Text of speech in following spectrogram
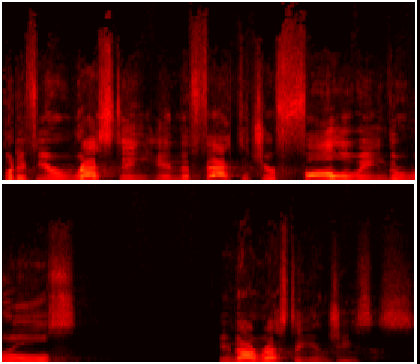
but if you're resting in the fact that you're following the rules, you're not resting in Jesus.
